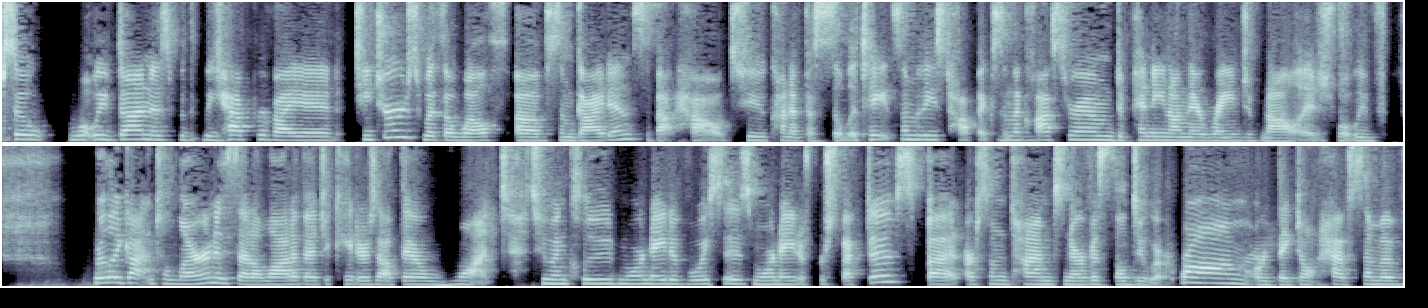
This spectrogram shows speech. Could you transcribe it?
So, what we've done is we have provided teachers with a wealth of some guidance about how to kind of facilitate some of these topics mm-hmm. in the mm-hmm. classroom, depending on their range of knowledge. What we've really gotten to learn is that a lot of educators out there want to include more Native voices, more Native perspectives, but are sometimes nervous they'll do it wrong or they don't have some of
